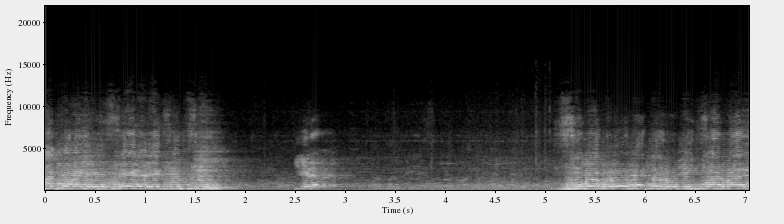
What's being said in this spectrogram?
ஆக்கவை S Sekar X MC Sivaguru metro ரூட்டின் சார்பாக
